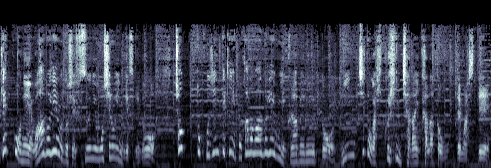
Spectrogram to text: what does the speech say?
結構ね、ワードゲームとして普通に面白いんですけど、ちょっと個人的に他のワードゲームに比べると認知度が低いんじゃないかなと思ってまして、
